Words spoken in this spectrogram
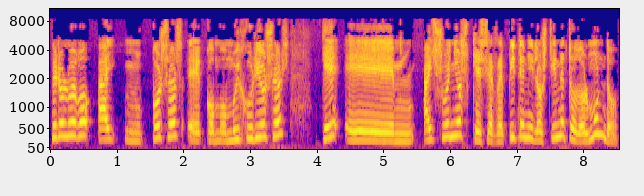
Pero luego hay mm, cosas eh, como muy curiosas que eh, hay sueños que se repiten y los tiene todo el mundo.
